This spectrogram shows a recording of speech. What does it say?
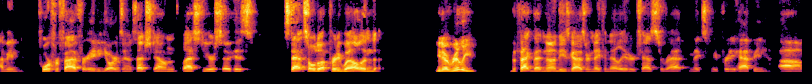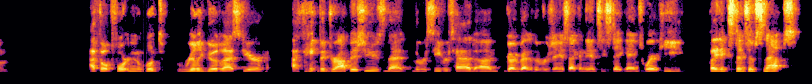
I mean, four for five for 80 yards and a touchdown last year, so his stats hold up pretty well. And you know, really, the fact that none of these guys are Nathan Elliott or Chaz Surratt makes me pretty happy. Um, I thought Fortin looked really good last year. I think the drop issues that the receivers had, uh, going back to the Virginia Tech and the NC State games where he played extensive snaps,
